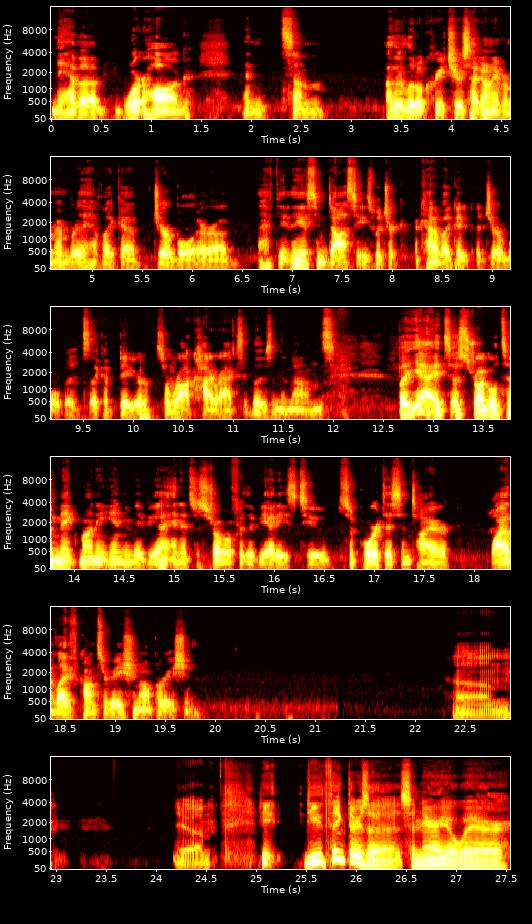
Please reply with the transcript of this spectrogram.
They have a warthog and some other little creatures. I don't even remember. They have like a gerbil or a I think they have some dassies, which are kind of like a, a gerbil, but it's like a bigger, it's a rock hyrax. It lives in the mountains. But yeah, it's a struggle to make money in Namibia, and it's a struggle for the Vietis to support this entire wildlife conservation operation. Um, yeah do you think there's a scenario where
